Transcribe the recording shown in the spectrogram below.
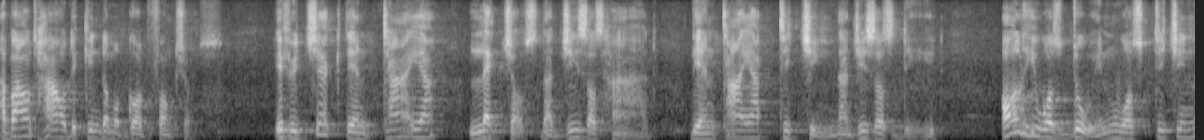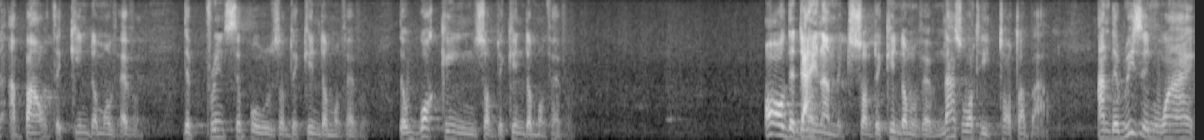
about how the kingdom of God functions. If you check the entire lectures that Jesus had, the entire teaching that Jesus did, all he was doing was teaching about the kingdom of heaven, the principles of the kingdom of heaven, the workings of the kingdom of heaven, all the dynamics of the kingdom of heaven. That's what he taught about. And the reason why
